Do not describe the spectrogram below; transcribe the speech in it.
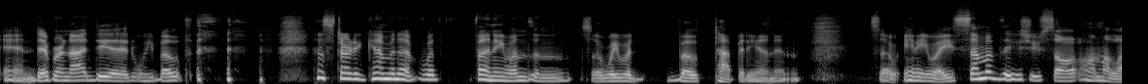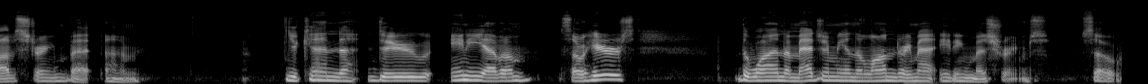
And Deborah and I did. We both started coming up with funny ones, and so we would both type it in. And so, anyway, some of these you saw on my live stream, but um, you can do any of them. So here's the one, imagine me in the laundromat eating mushrooms. So,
